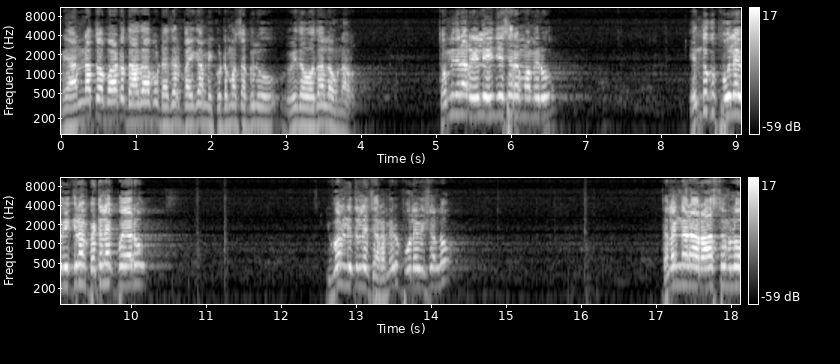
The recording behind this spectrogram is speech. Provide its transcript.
మీ అన్నతో పాటు దాదాపు డజన్ పైగా మీ కుటుంబ సభ్యులు వివిధ హోదాల్లో ఉన్నారు. తొమ్మిదిన్నర ఏళ్ళు ఏం చేశారమ్మా మీరు? ఎందుకు పూలే విగ్రహం పెట్టలేకపోయారు? ఇవాళ నిద్రలేచారా మీరు పూలే విషయంలో? తెలంగాణ రాష్ట్రంలో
